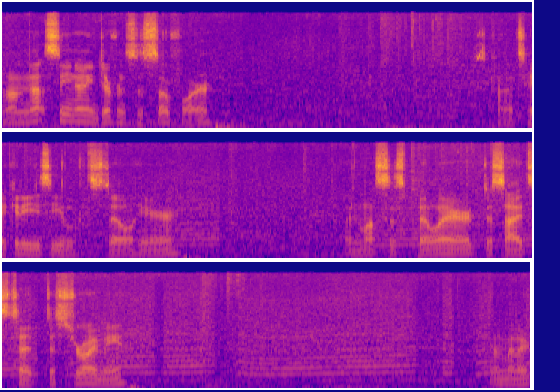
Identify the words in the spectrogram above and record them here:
I'm not seeing any differences so far. Of take it easy still here. Unless this Bel Air decides to destroy me. I'm gonna...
